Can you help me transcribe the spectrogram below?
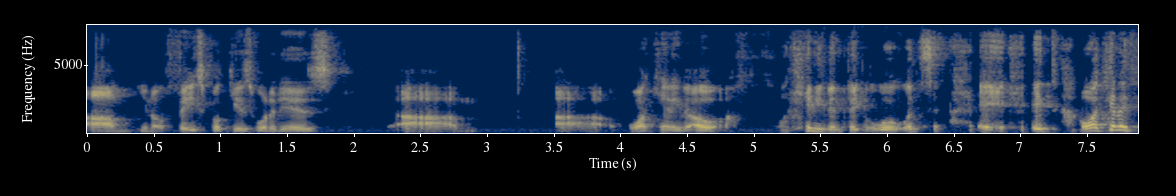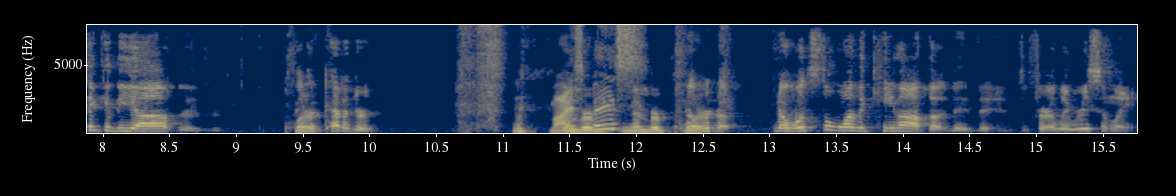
Um, you know, Facebook is what it is. Um, uh, why can't even? Oh, I can't even think. What, what's it, it? Why can't I think of the uh, Plurk? competitor? Remember, MySpace. remember No, Plurk? no, no, what's the one that came out the, the, the, fairly recently?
